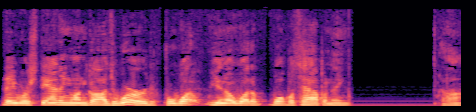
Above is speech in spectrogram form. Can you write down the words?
they were standing on God's word for what, you know, what, what was happening. Uh,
